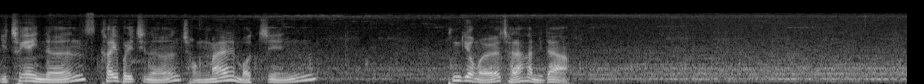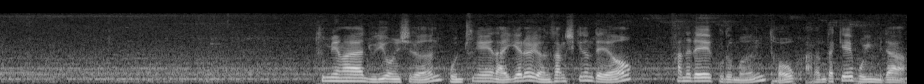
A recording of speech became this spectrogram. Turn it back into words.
2층에 있는 스카이 브릿지는 정말 멋진 풍경을 자랑합니다. 투명한 유리 온실은 곤충의 날개를 연상시키는데요. 하늘의 구름은 더욱 아름답게 보입니다.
